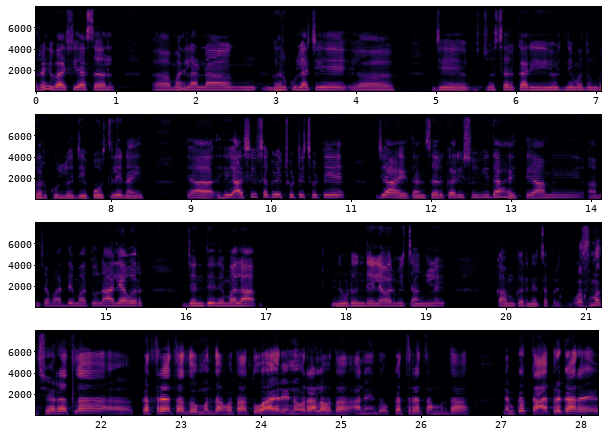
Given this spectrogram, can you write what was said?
रहिवासी असल महिलांना घरकुलाचे जे सरकारी योजनेमधून घरकुल जे पोचले नाहीत त्या हे असे सगळे छोटे छोटे जे आहेत आणि सरकारी सुविधा आहेत ते आम्ही आमच्या माध्यमातून आल्यावर जनतेने मला निवडून दिल्यावर मी चांगले काम करण्याचा प्रयत्न वसमत शहरातला कचऱ्याचा जो मुद्दा होता तो आयरेनवर आला होता. आणि तो कचऱ्याचा मुद्दा नेमकं काय प्रकार आहे?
